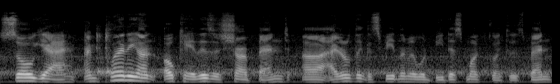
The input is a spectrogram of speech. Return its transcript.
So, yeah, I'm planning on... Okay, this is a sharp bend. Uh, I don't think the speed limit would be this much going through this bend.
